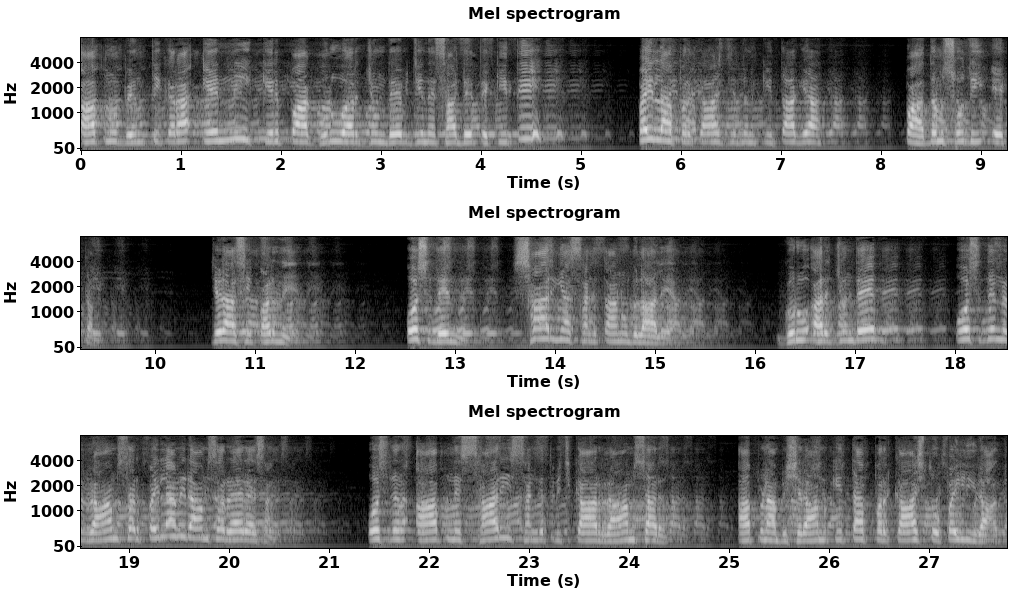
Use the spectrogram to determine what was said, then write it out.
ਆਪ ਨੂੰ ਬੇਨਤੀ ਕਰਾਂ, ਇੰਨੀ ਕਿਰਪਾ ਗੁਰੂ ਅਰਜੁਨ ਦੇਵ ਜੀ ਨੇ ਸਾਡੇ ਤੇ ਕੀਤੀ। ਪਹਿਲਾ ਪ੍ਰਕਾਸ਼ ਜਿੱਦਨ ਕੀਤਾ ਗਿਆ, ਭਾਦਮ ਸੁਦੀ ਏਕਮ, ਜਿਹੜਾ ਅਸੀਂ ਪੜ੍ਹਨੇ ਉਸ ਦਿਨ ਸਾਰੀਆਂ ਸੰਗਤਾਂ ਨੂੰ ਬੁਲਾ ਲਿਆ। ਗੁਰੂ ਅਰਜੁਨ ਦੇਵ, ਉਸ ਦਿਨ ਰਾਮਸਰ ਪਹਿਲਾਂ ਵੀ ਰਾਮਸਰ ਰਹਿ ਰਹੇ ਸਨ। ਉਸ ਦਿਨ ਆਪ ਨੇ ਸਾਰੀ ਸੰਗਤ ਵਿਚਕਾਰ ਰਾਮਸਰ ਆਪਣਾ ਵਿਸ਼ਰਾਮ ਕੀਤਾ, ਪ੍ਰਕਾਸ਼ ਤੋਂ ਪਹਿਲੀ ਰਾਤ।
